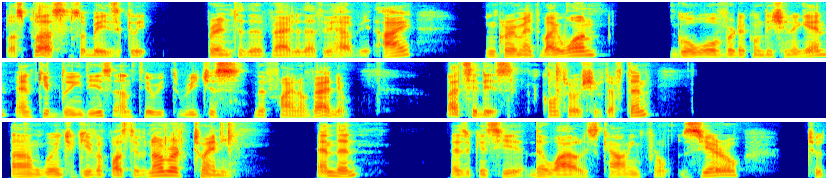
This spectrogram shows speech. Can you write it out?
plus plus. So basically print the value that we have in i increment by one, go over the condition again, and keep doing this until it reaches the final value. Let's see this. Control Shift F10. I'm going to give a positive number, 20. And then, as you can see, the while is counting from 0 to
